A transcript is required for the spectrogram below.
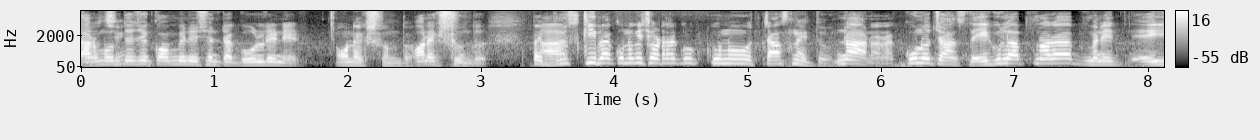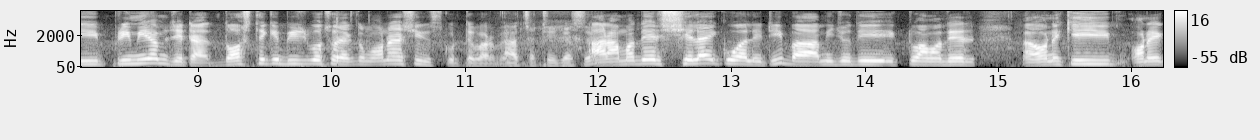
তার মধ্যে যে কম্বিনেশনটা গোল্ডেনের অনেক সুন্দর অনেক সুন্দর। ভাই বুস্কি বা কোনো কিছু অর্ডার কোনো চান্স নাই তো? না না না কোনো চান্স নেই। এগুলো আপনারা মানে এই প্রিমিয়াম যেটা দশ থেকে বিশ বছর একদম অনায়াসে ইউজ করতে পারবেন। আচ্ছা ঠিক আছে। আর আমাদের সেলাই কোয়ালিটি বা আমি যদি একটু আমাদের অনেকেই অনেক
